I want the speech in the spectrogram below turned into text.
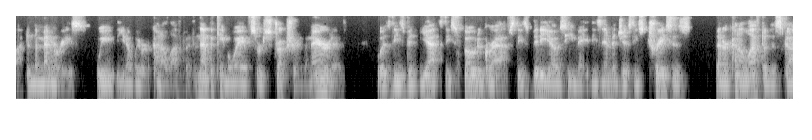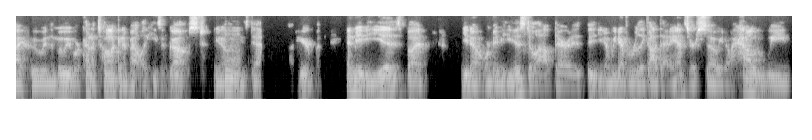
left and the memories we, you know, we were kind of left with, and that became a way of sort of structuring the narrative. Was these vignettes, these photographs, these videos he made, these images, these traces that are kind of left of this guy who in the movie we're kind of talking about like he's a ghost, you know, mm. like hmm. he's dead here, but and maybe he is, but you know, or maybe he is still out there. It, it, you know, we never really got that answer. So, you know, how do we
